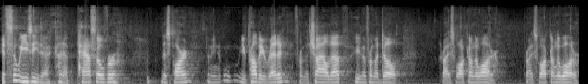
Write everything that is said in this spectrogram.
It's so easy to kind of pass over this part. I mean, you probably read it from the child up, even from adult. Christ walked on the water. Christ walked on the water.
